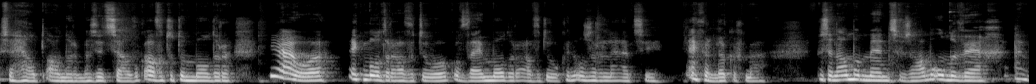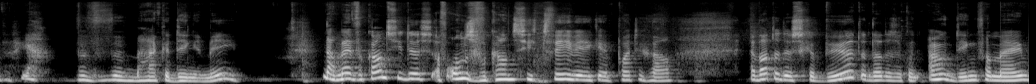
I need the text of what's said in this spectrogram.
ze helpt anderen, maar zit zelf ook af en toe te modderen. Ja hoor, ik modder af en toe ook, of wij modderen af en toe ook in onze relatie. En gelukkig maar. We zijn allemaal mensen, we zijn allemaal onderweg. En we, ja, we, we maken dingen mee. Nou, mijn vakantie dus, of onze vakantie, twee weken in Portugal. En wat er dus gebeurt, en dat is ook een oud ding van mij,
